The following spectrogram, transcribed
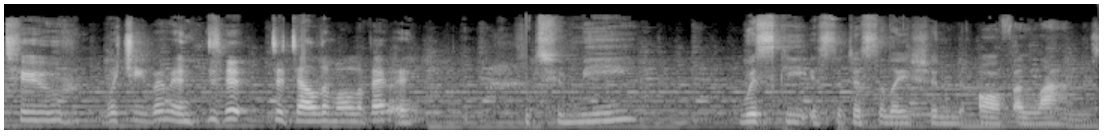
two witchy women to, to tell them all about it. To me, whiskey is the distillation of a land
